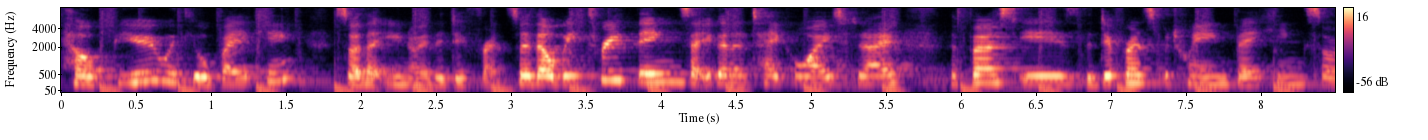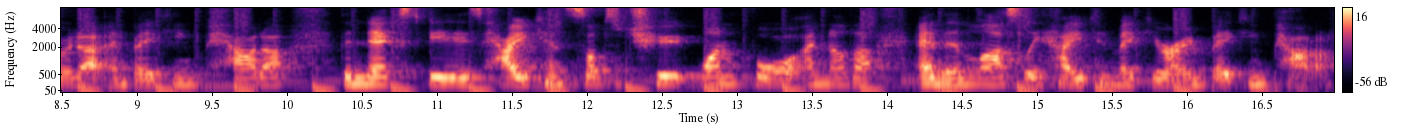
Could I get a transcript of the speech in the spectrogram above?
help you with your baking so that you know the difference. So there'll be three things that you're going to take away today. The first is the difference between baking soda and baking powder. The next is how you can substitute one for another and then lastly how you can make your own baking powder.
